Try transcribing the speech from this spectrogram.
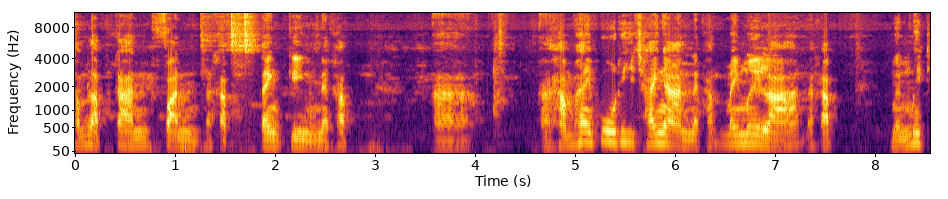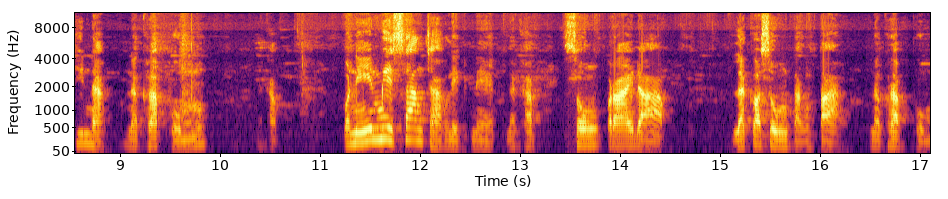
สำหรับการฟันนะครับ แต่งกิ่งนะครับอ่า อ่าทำให้ผู้ที่ใช้งานนะครับไม่เมื่อยล้านะครับ เหมือนมีดที่หนักนะครับผมนะครับวันนี้มีดสร้างจากเหล็กแหนบนะครับ ทรงปลายดาบ และก็ทรงต่างๆนะครับผม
